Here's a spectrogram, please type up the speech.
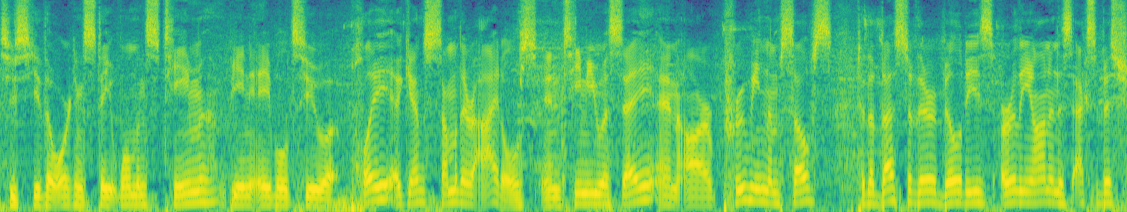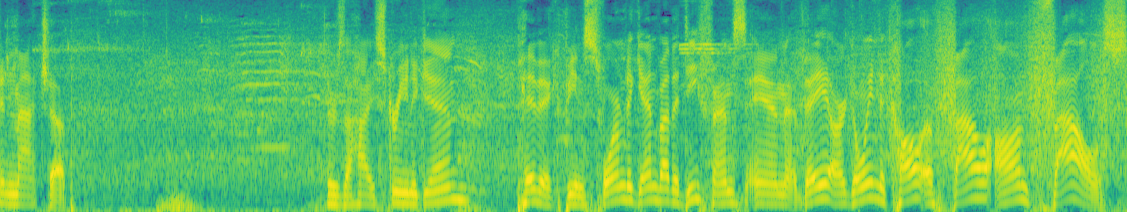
So you see the Oregon State women's team being able to play against some of their idols in Team USA and are proving themselves to the best of their abilities early on in this exhibition matchup. There's the high screen again. Pivec being swarmed again by the defense, and they are going to call a foul on Fowles.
